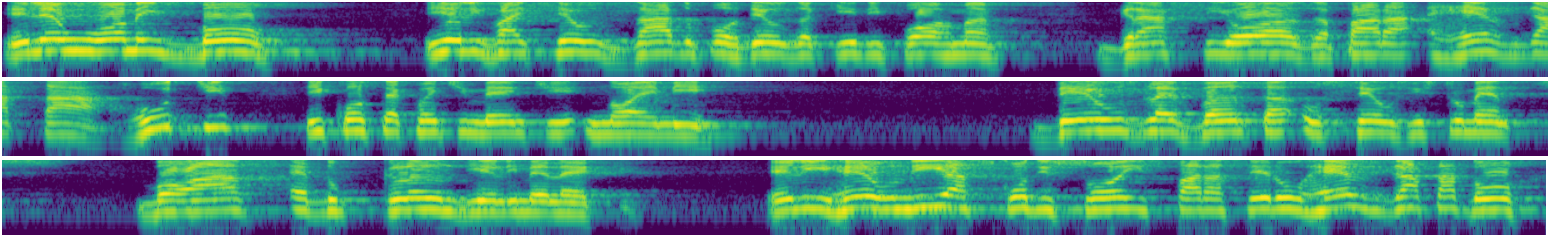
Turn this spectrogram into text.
ele é um homem bom, e ele vai ser usado por Deus aqui de forma graciosa para resgatar Ruth e, consequentemente, Noemi. Deus levanta os seus instrumentos. Boaz é do clã de Elimeleque. Ele reunia as condições para ser o resgatador.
